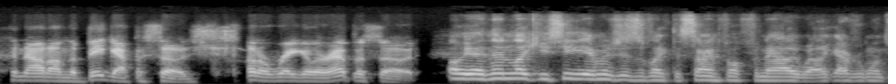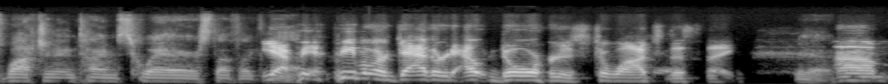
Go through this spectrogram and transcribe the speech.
Not on the big episodes, just on a regular episode. Oh yeah, and then like you see images of like the Seinfeld finale where like everyone's watching it in Times Square, stuff like yeah, that. Yeah, people are gathered outdoors to watch yeah. this thing. Yeah. Um,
